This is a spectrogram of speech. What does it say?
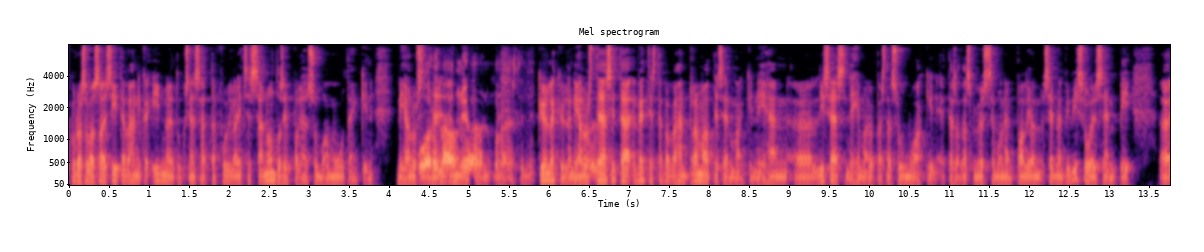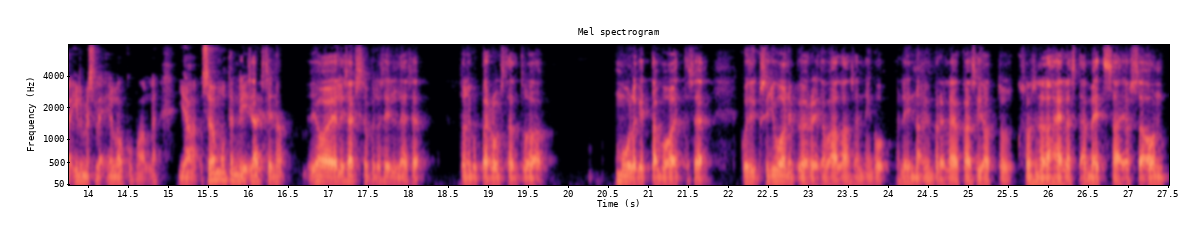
Kurosawa sai siitä vähän niin innoituksensa, että Fuilla itsessään on tosi paljon sumoa muutenkin. Niin halusi tehdä, on jo monesti. Niin. Kyllä, kyllä. Niin halusi tehdä sitä vettistäpä vähän dramaattisemmankin, niin hän lisäsi sinne hieman jopa sitä sumuakin, että saataisiin myös semmoinen paljon selvempi visuaalisempi ilmeiselle elokuvalle. Ja se on muuten... Niin... Lisäksi siinä, joo, ja lisäksi on vielä silleen se, on niin perusteltua muullakin tavoin, että se kuitenkin se juoni pyörii tavallaan sen niin kuin linnan ympärillä, joka sijoittuu, kun se on siinä lähellä sitä metsää, jossa on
